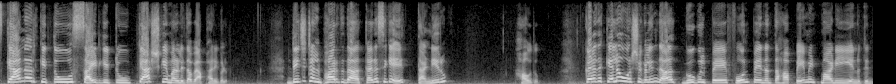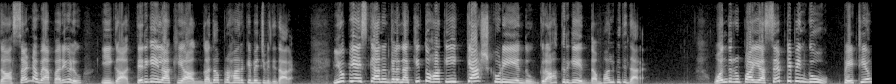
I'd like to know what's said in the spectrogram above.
ಸ್ಕ್ಯಾನರ್ ಕಿತ್ತು ಸೈಡ್ಗಿಟ್ಟು ಕ್ಯಾಶ್ಗೆ ಮರಳಿದ ವ್ಯಾಪಾರಿಗಳು. ಡಿಜಿಟಲ್ ಭಾರತದ ಕನಸಿಗೆ ತಣ್ಣೀರು? ಹೌದು. ಕಳೆದ ಕೆಲವು ವರ್ಷಗಳಿಂದ ಗೂಗಲ್ ಪೇ, ಫೋನ್ ಪೇನಂತಹ ಪೇಮೆಂಟ್ ಮಾಡಿ ಎನ್ನುತ್ತಿದ್ದ ಸಣ್ಣ ವ್ಯಾಪಾರಿಗಳು ಈಗ ತೆರಿಗೆ ಇಲಾಖೆಯ ಗದ ಪ್ರಹಾರಕ್ಕೆ ಬೆಚ್ಚಿ ಬಿದ್ದಿದ್ದಾರೆ. ಯುಪಿಐ ಸ್ಕ್ಯಾನರ್ಗಳನ್ನು ಕಿತ್ತು ಹಾಕಿ ಕ್ಯಾಶ್ ಕೊಡಿ ಎಂದು ಗ್ರಾಹಕರಿಗೆ ದಂಬಾಲು ಬಿದ್ದಿದ್ದಾರೆ. ಒಂದು ರೂಪಾಯಿಯ ಸೇಫ್ಟಿ ಪಿನ್ಗೂ ಪೇಟಿಎಂ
